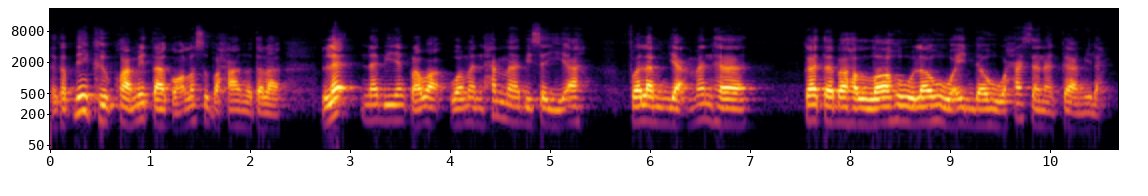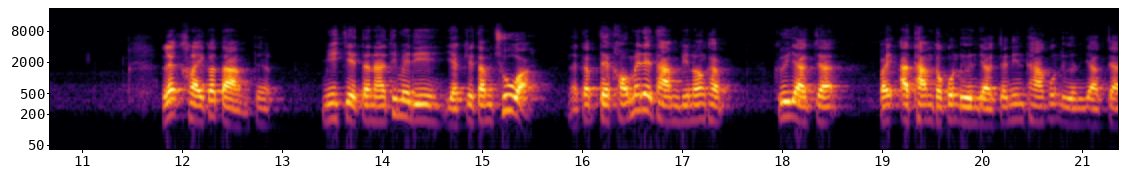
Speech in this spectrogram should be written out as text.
นะครับนี่คือความเมตตาของอัลลอฮฺสุบฮานุตะลาและนบียังกล่าวว่าวะมันฮัมมาบิซัยอะฟะลัมยะมันฮากะตบะฮัลลอฮุละฮูอินดะฮูฮัสนะกามิละและใครก็ตามมีเจตนาที่ไม่ดี อยากจะทำชั่ว นะครับแต่เขาไม่ได้ทำพี่น้องครับ คืออยากจะไปอาธรรมต่อคนอื่น อยากจะนินทาคนอื่น อยากจะ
